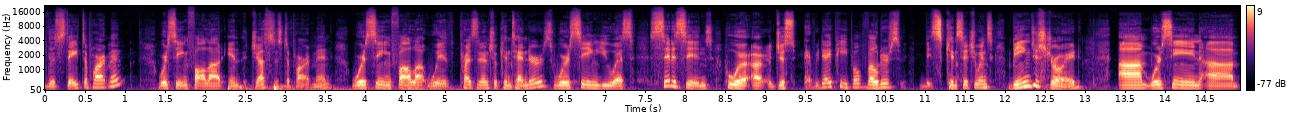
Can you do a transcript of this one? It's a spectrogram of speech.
the State Department. We're seeing fallout in the Justice Department. We're seeing fallout with presidential contenders. We're seeing U.S. citizens who are, are just everyday people, voters, constituents being destroyed. Um, we're seeing. Um,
